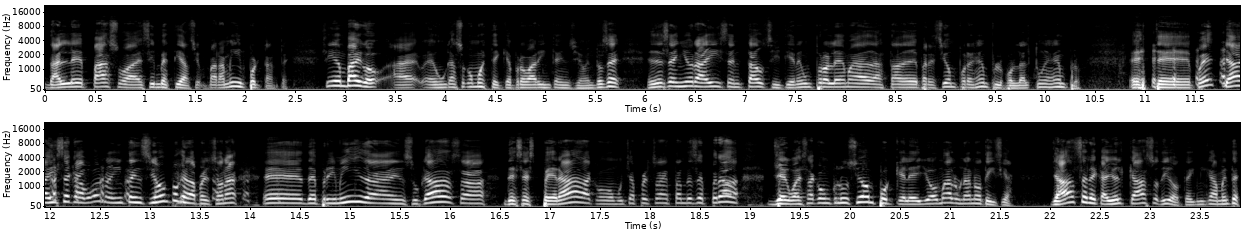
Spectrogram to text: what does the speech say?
darle paso a esa investigación. Para mí es importante. Sin embargo, en un caso como este hay que probar intención. Entonces, ese señor ahí sentado, si tiene un problema hasta de depresión, por ejemplo, por darte un ejemplo, este, pues ya ahí se acabó, no hay intención, porque la persona eh, deprimida en su casa, desesperada, como muchas personas están desesperadas, llegó a esa conclusión porque leyó mal una noticia ya se le cayó el caso, digo, técnicamente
